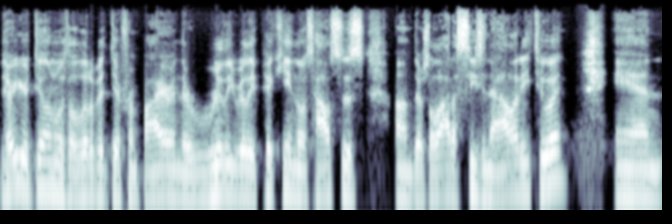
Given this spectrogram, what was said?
there you're dealing with a little bit different buyer and they're really really picky in those houses. Um, there's a lot of seasonality to it and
